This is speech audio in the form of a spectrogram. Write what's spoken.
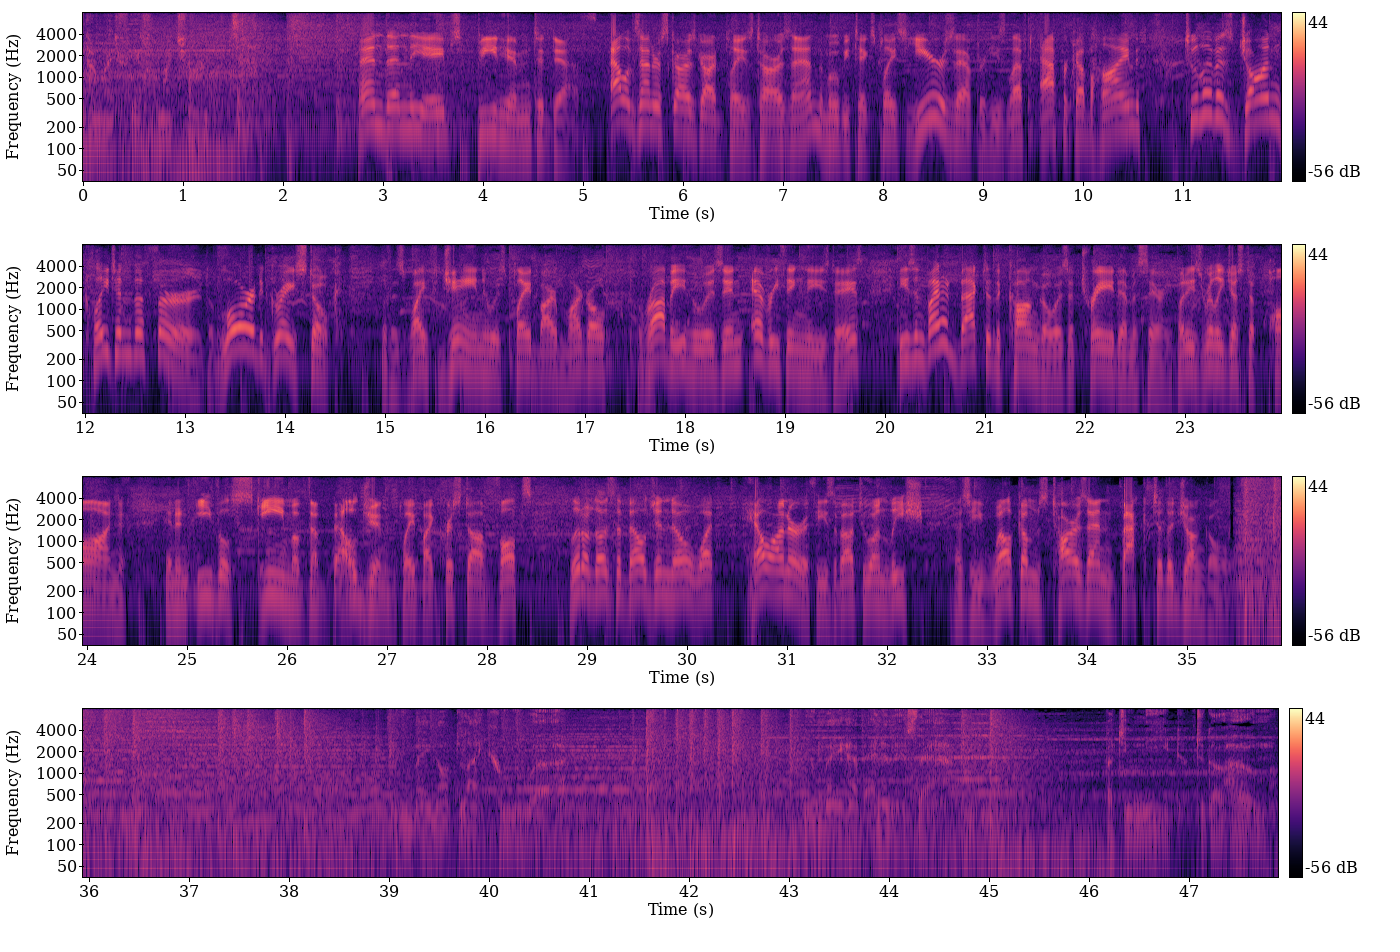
Now I fear for my child. And then the apes beat him to death. Alexander Skarsgård plays Tarzan. The movie takes place years after he's left Africa behind to live as John Clayton III, Lord Greystoke, with his wife Jane, who is played by Margot Robbie, who is in everything these days. He's invited back to the Congo as a trade emissary, but he's really just a pawn in an evil scheme of the Belgian, played by Christoph Waltz. Little does the Belgian know what hell on earth he's about to unleash as he welcomes Tarzan back to the jungle. You may not like who you were. You may have enemies there. But you need to go home.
